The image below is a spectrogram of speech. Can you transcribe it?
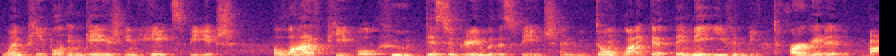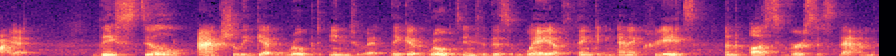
when people engage in hate speech, a lot of people who disagree with the speech and who don't like it, they may even be targeted by it, they still actually get roped into it. They get roped into this way of thinking, and it creates an us versus them.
